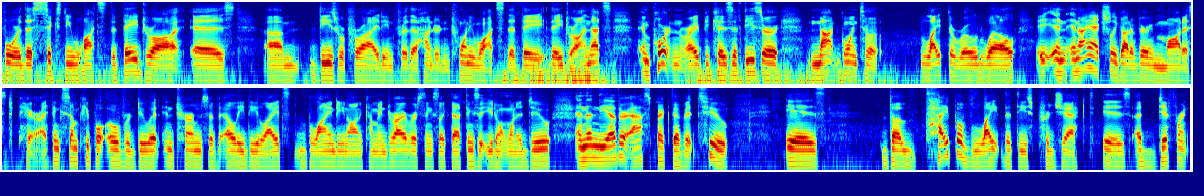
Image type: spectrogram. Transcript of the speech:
for the 60 watts that they draw as um, these were providing for the 120 watts that they, they draw. And that's important, right? Because if these are not going to light the road well, and, and I actually got a very modest pair. I think some people overdo it in terms of LED lights, blinding oncoming drivers, things like that, things that you don't want to do. And then the other aspect of it too is the type of light that these project is a different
